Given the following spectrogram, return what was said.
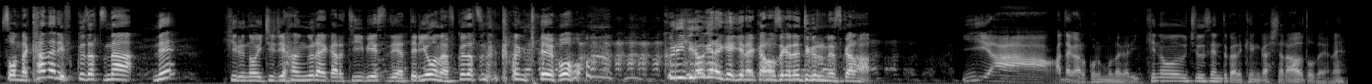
そんなかなり複雑な、ね、昼の1時半ぐらいから TBS でやってるような複雑な関係を繰り広げなきゃいけない可能性が出てくるんですから。いやー、だからこれもだから、行きの宇宙船とかで喧嘩したらアウトだよね。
